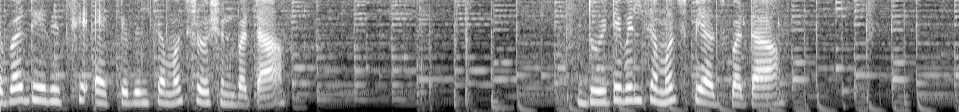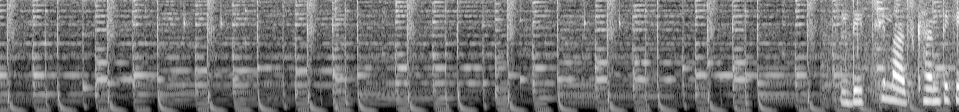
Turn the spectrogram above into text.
এবার দিয়ে দিচ্ছি এক টেবিল চামচ রসুন বাটা। দুই টেবিল চামচ পেঁয়াজ বাটা। দিচ্ছি মাঝখান থেকে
